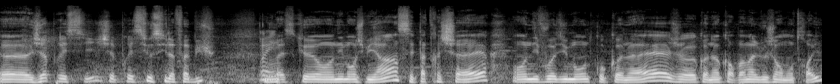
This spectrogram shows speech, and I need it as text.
Euh, j'apprécie, j'apprécie aussi la Fabu. Parce qu'on y mange bien, c'est pas très cher, on y voit du monde qu'on connaît, je connais encore pas mal de gens à Montreuil.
